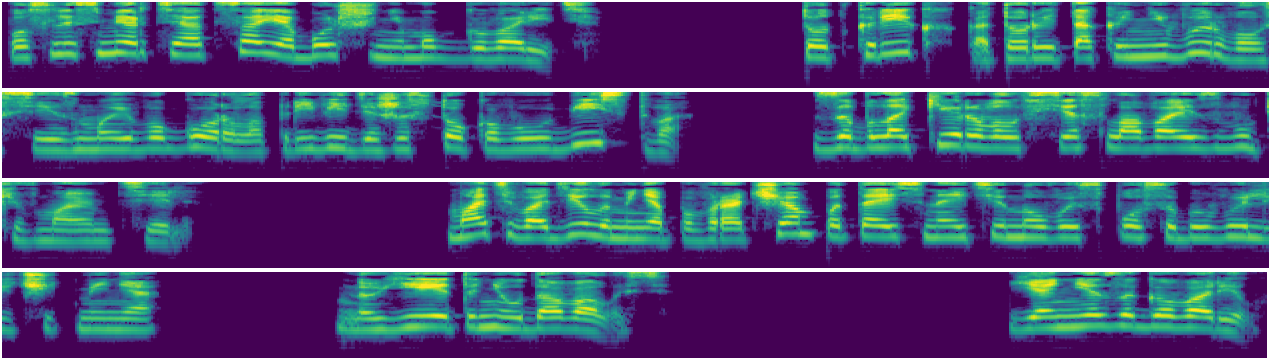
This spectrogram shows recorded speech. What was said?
После смерти отца я больше не мог говорить. Тот крик, который так и не вырвался из моего горла при виде жестокого убийства, заблокировал все слова и звуки в моем теле. Мать водила меня по врачам, пытаясь найти новые способы вылечить меня, но ей это не удавалось. Я не заговорил,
